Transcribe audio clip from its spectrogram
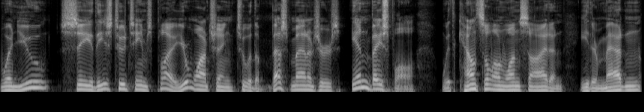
when you see these two teams play, you're watching two of the best managers in baseball with Counsell on one side and either Maddon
